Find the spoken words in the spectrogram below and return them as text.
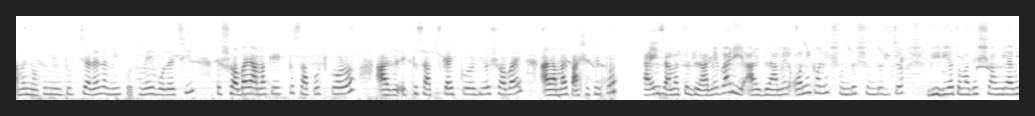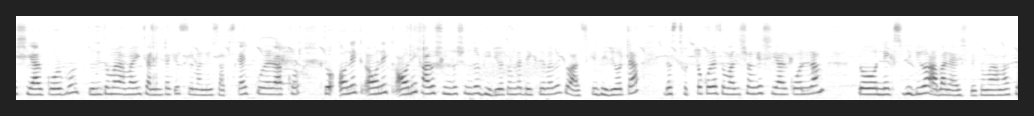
আমার নতুন ইউটিউব চ্যানেল আমি প্রথমেই বলেছি, তো সবাই আমাকে একটু সাপোর্ট করো, আর একটু সাবস্ক্রাইব করে দিও সবাই, আর আমার পাশে থেকো। গাইজ আমার তো গ্রামে বাড়ি আর গ্রামের অনেক অনেক সুন্দর সৌন্দর্য ভিডিও তোমাদের সঙ্গে আমি শেয়ার করব। যদি তোমার আমার এই চ্যানেলটাকে মানে সাবস্ক্রাইব করে রাখো, তো অনেক অনেক অনেক আরও সুন্দর সুন্দর ভিডিও তোমরা দেখতে পাবে। তো আজকে ভিডিওটা জাস্ট ছোট্ট করে তোমাদের সঙ্গে শেয়ার করলাম। তো নেক্সট ভিডিও আবার আসবে। তোমরা আমাকে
